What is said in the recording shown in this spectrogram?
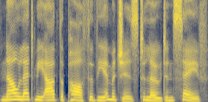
Now let me add the path of the images to load and save.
